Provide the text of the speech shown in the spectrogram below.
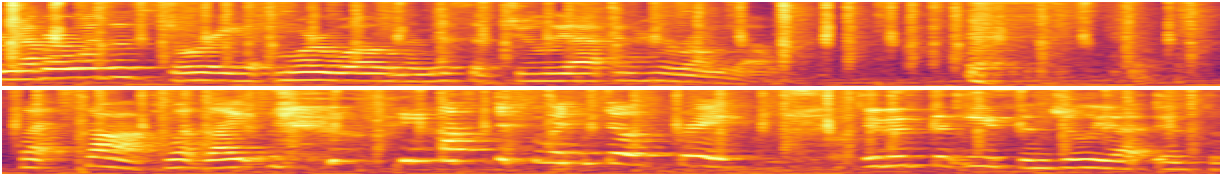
never was a story more woe than this of Juliet and her Romeo. But soft, what light the after window breaks. It is the east and Juliet is the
